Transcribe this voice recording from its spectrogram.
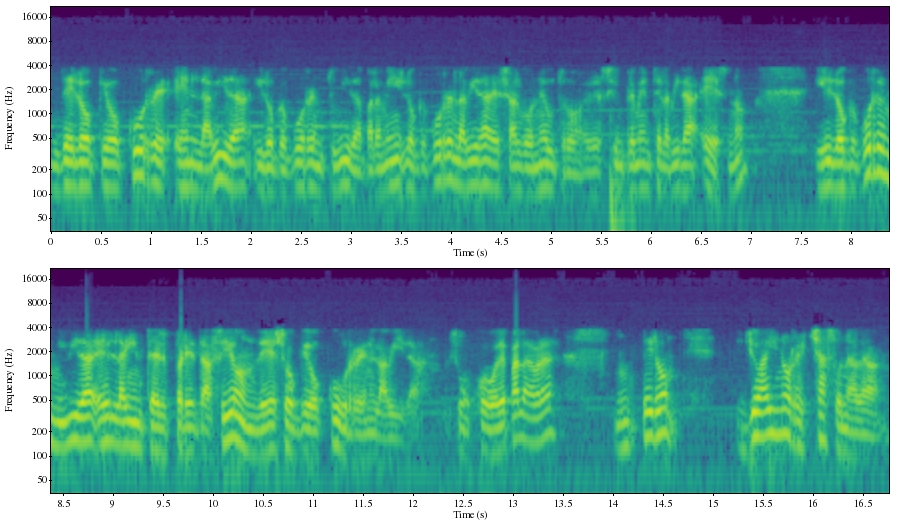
de lo que ocurre en la vida y lo que ocurre en tu vida. Para mí lo que ocurre en la vida es algo neutro, simplemente la vida es, ¿no? Y lo que ocurre en mi vida es la interpretación de eso que ocurre en la vida. Es un juego de palabras, pero yo ahí no rechazo nada.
